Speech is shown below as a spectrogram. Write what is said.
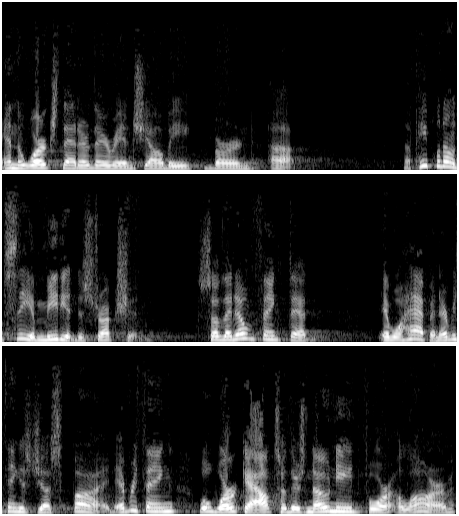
and the works that are therein shall be burned up. Now, people don't see immediate destruction, so they don't think that it will happen. Everything is just fine. Everything will work out, so there's no need for alarm.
